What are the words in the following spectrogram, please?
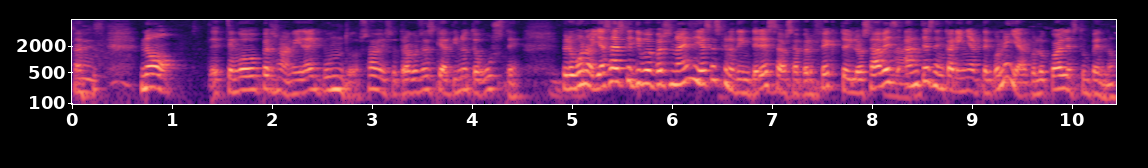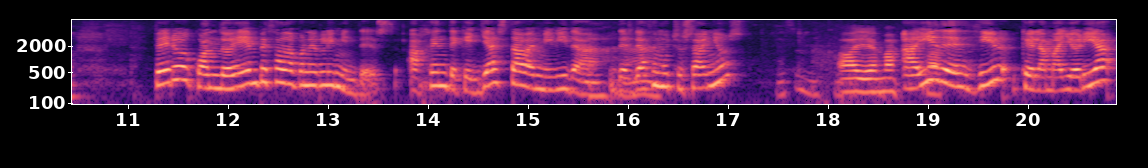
¿sabes? no, te- tengo personalidad y punto, ¿sabes? Otra cosa es que a ti no te guste. Pero bueno, ya sabes qué tipo de persona es y ya sabes que no te interesa, o sea, perfecto. Y lo sabes Claro. antes de encariñarte con ella, con lo cual estupendo. Pero cuando he empezado a poner límites a gente que ya estaba en mi vida Ajá. desde hace muchos años, Eso es más Ay, es más. ahí ah, he de decir que la mayoría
